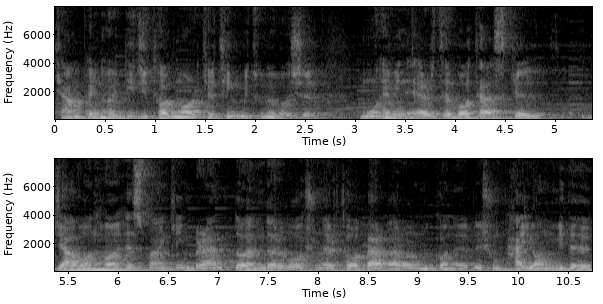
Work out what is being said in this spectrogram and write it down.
کمپین های digital marketing می‌تونه باشه. مهم این ارتباط است که جوان ها حس کنن که این برند دائم داره باشون ارتباط برقرار می‌کنه بهشون پیام میده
